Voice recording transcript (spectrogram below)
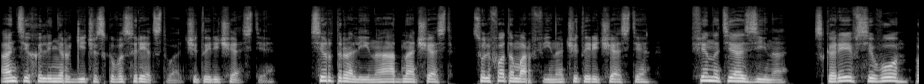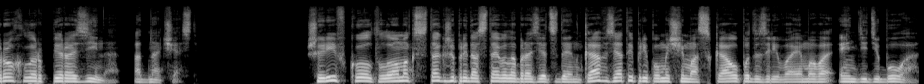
антихолинергического средства, 4 части, сертралина, одна часть, сульфата морфина, 4 части, фенотиазина, скорее всего, прохлорпиразина, одна часть. Шериф Колт Ломакс также предоставил образец ДНК, взятый при помощи мазка у подозреваемого Энди Дюбуа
